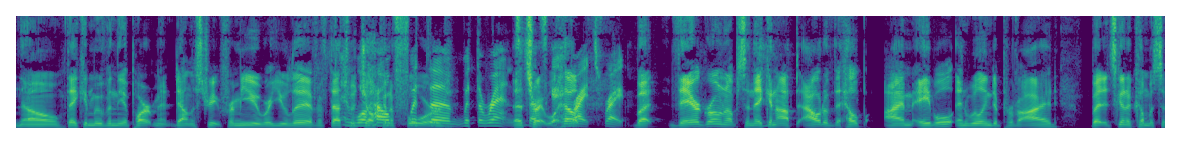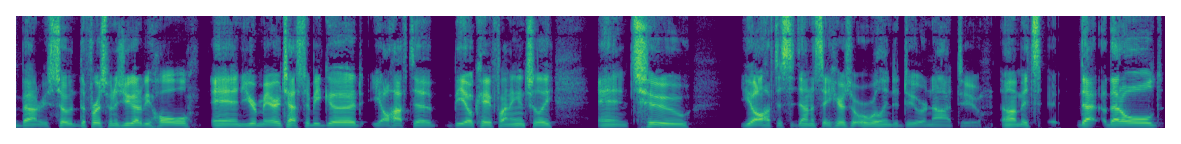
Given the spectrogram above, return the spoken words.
No, they can move in the apartment down the street from you where you live if that's and what we'll y'all can afford. with the with the rent That's, if right. We'll help. right right But they're grown ups and they can opt out of the help I'm able and willing to provide. But it's going to come with some boundaries. So the first one is you got to be whole, and your marriage has to be good. Y'all have to be okay financially, and two, y'all have to sit down and say, "Here's what we're willing to do or not do." Um, it's that that old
